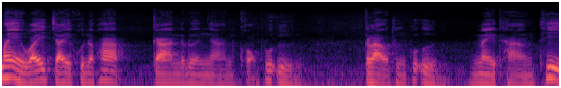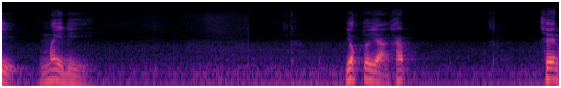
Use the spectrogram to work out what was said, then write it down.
ไม่ไว้ใจคุณภาพการดำเนินงานของผู้อื่น กล่าวถึงผู้อื่นในทางที่ไม่ดี ยกตัวอย่างครับ เช่น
